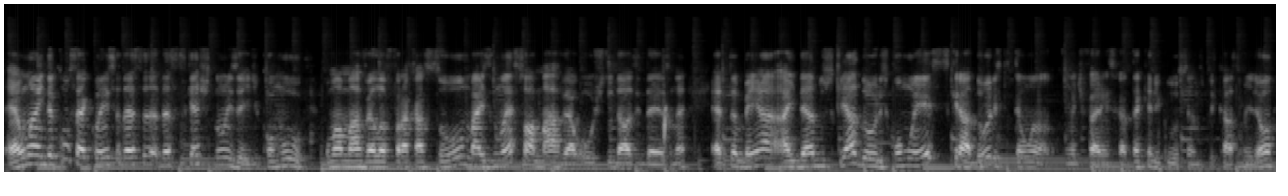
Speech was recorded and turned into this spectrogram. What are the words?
é uma ainda consequência dessa, dessas questões aí, de como, como a Marvel fracassou, mas não é só a Marvel o estudar as ideias, né? É também a, a ideia dos criadores, como esses criadores, que tem uma, uma diferença que até queria que o Luciano explicasse melhor,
